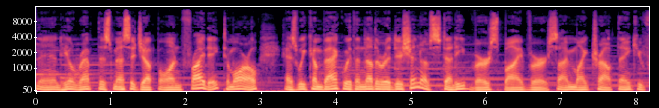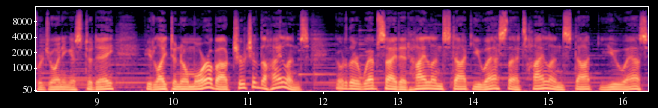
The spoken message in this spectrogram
and he'll wrap this message up on Friday, tomorrow, as we come back with another edition of Study Verse by Verse. I'm Mike Trout. Thank you for joining us today. If you'd like to know more about Church of the Highlands, go to their website at highlands.us. That's highlands.us.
